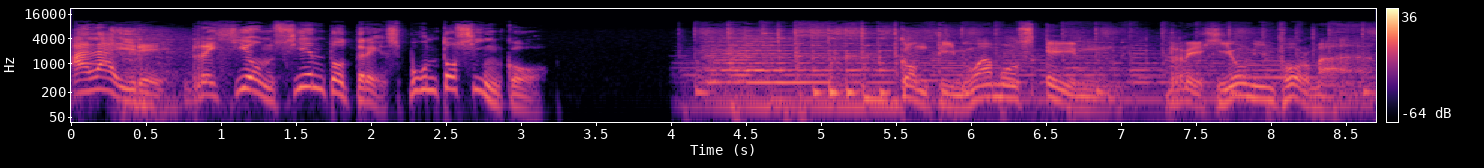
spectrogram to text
Al aire, región 103.5. Continuamos en región Informa.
